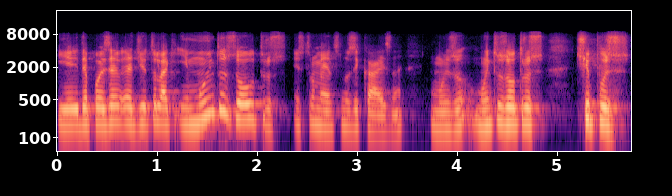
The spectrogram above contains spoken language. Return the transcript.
E depois é, é dito lá e muitos outros instrumentos musicais, né? Muitos, muitos outros tipos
